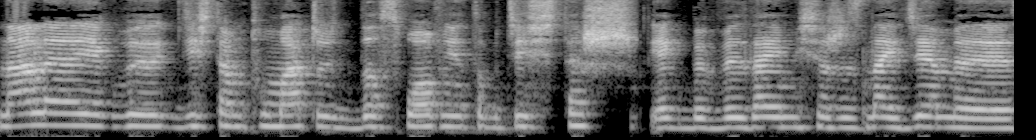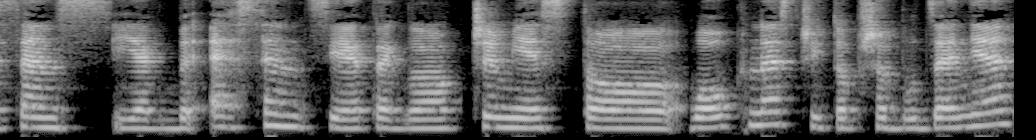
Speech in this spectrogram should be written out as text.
No ale jakby gdzieś tam tłumaczyć dosłownie, to gdzieś też jakby wydaje mi się, że znajdziemy sens i jakby esencję tego, czym jest to wokeness, czyli to przebudzenie,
